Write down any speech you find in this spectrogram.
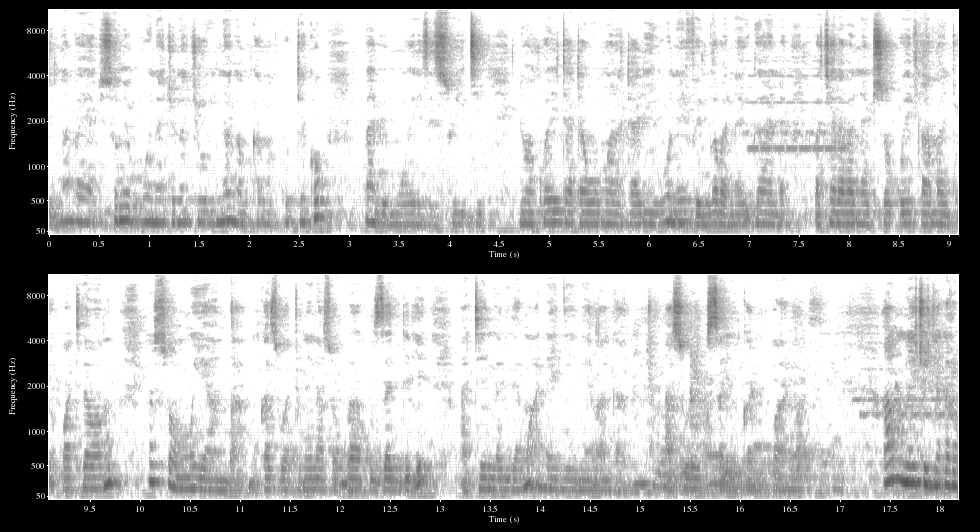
so namba yagisomye buwena kyona kyolina nga mukama akutteko bambi muweereze switi newankubali taata w'omwana taliiwo naye ffe nga bannayuganda bakyala bannaye tusobola okuweka amaanyi tubakwatira wamu nasobola omuyamba. Mukazi wattu naye nasobola kulaba ku zadde lye ate nga liramu anayenyini yabanga asobola okusanyuka mukwano amu nekyo njagala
